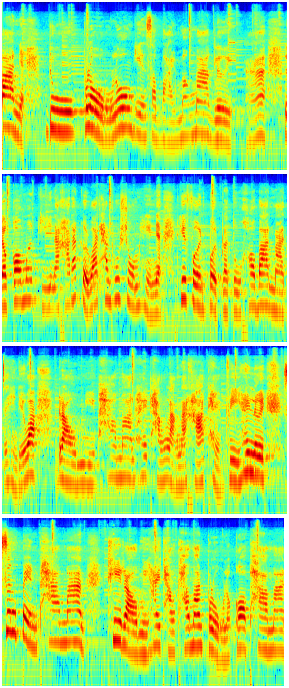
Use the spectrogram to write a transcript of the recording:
บ้านเนี่ยดูโปร่งโล่งเย็นสบายมาก ๆ เลยอ่าแล้วก็เมื่อกี้นะคะ ถ้าเกิดว่าท่านผู้ชมเห็นเนี่ยที่เฟิร์นเปิดประตูเข้าบ้านมาจะเห็นได้ว่าเรามีผ้าม่านให้ทั้งหลังนะคะ แถมฟรีให้เลย ซึ่งเป็นผ้าม่านที่เรามีให้ทั้งผ้าม่านโปร่ง แล้วก็ผ้าม่าน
